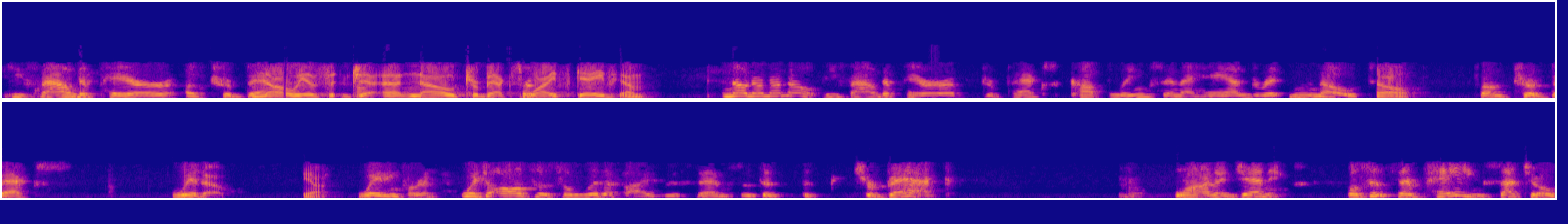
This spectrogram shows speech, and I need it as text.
he found a pair of Trebek. No, his uh, no Trebek's Tre- wife gave him. no, no, no, no. He found a pair of Trebek's cufflinks in a handwritten note Oh, from Trebek's widow. Yeah. Waiting for him, which also solidifies the sense that the Trebek wanted Jennings. Well, since they're paying such a,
